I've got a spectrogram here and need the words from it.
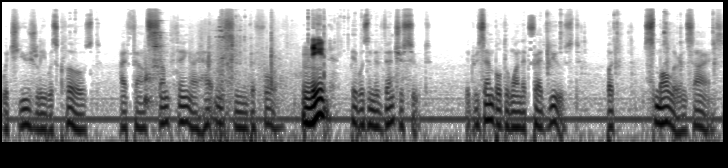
which usually was closed, I found something I hadn't seen before. neat. It was an adventure suit. It resembled the one that Fred used, but smaller in size.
